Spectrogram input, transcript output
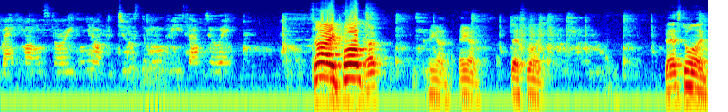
direct my own stories and, you know, produce the movies I'm doing. Sorry, folks. Up. Hang on, hang on. Best one. Best one.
